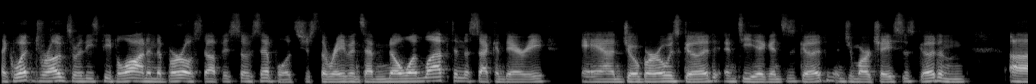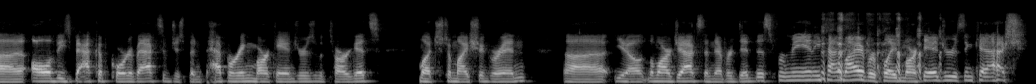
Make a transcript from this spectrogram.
like, what drugs were these people on? And the Burrow stuff is so simple. It's just the Ravens have no one left in the secondary, and Joe Burrow is good, and Tee Higgins is good, and Ja'Marr Chase is good, and uh, all of these backup quarterbacks have just been peppering Mark Andrews with targets, much to my chagrin. Uh, you know, Lamar Jackson never did this for me anytime I ever played Mark Andrews in cash.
